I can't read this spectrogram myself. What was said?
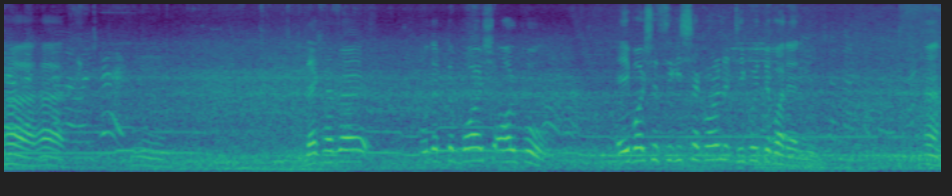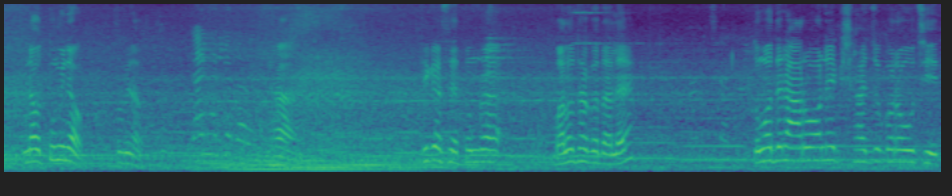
হ্যাঁ হ্যাঁ। দেখা যায় ওদের তো বয়স অল্প। এই বয়সে চিকিৎসা করলে ঠিক হইতে পারে আর কি। হ্যাঁ নাও, তুমি নাও। তুমি নাও হ্যাঁ। ঠিক আছে, তোমরা ভালো থাকো তাহলে। তোমাদের আরও অনেক সাহায্য করা উচিত।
